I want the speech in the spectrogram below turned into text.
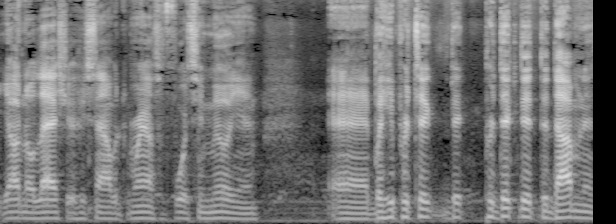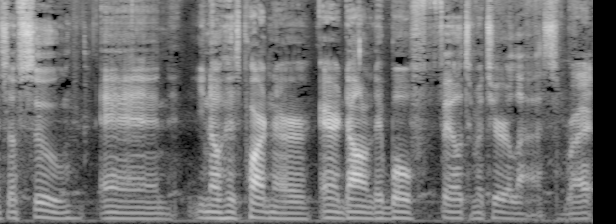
Y'all know last year he signed with the Rams for 14 million. And but he predicted predicted the dominance of Suh and you know his partner Aaron Donald. They both failed to materialize. Right,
